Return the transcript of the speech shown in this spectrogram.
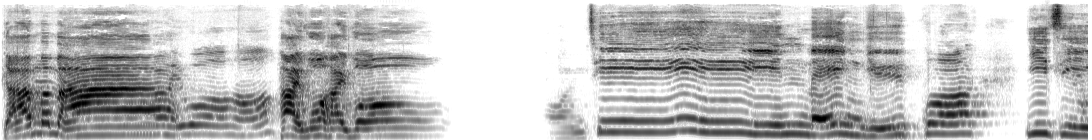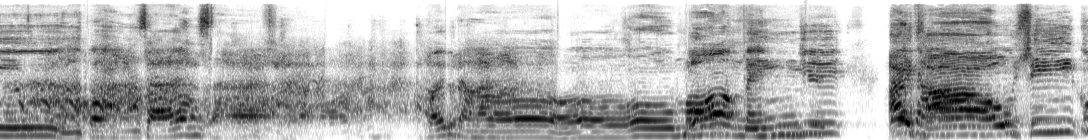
咁啊嘛。係喎，嗬。係喎係喎。看千明月光，依照共上神。舉頭望明月，低頭是故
